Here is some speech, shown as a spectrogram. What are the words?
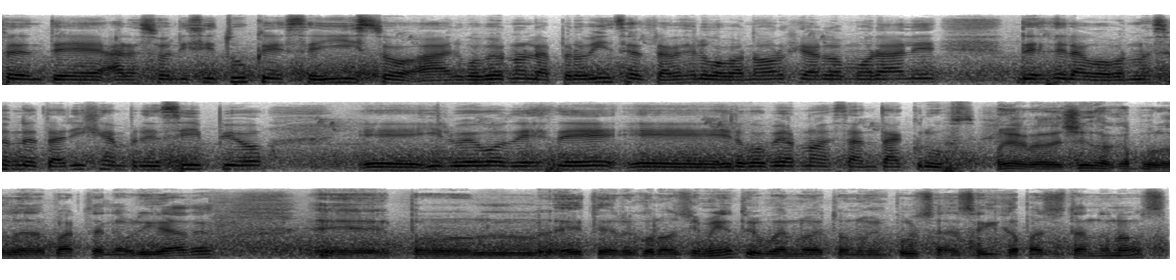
frente a la solicitud que se hizo al gobierno de la provincia a través del gobernador Gerardo Morales desde la gobernación de Tarija en principio y luego desde el gobierno de Santa Cruz. Muy agradecido acá por la parte de la brigada por este reconocimiento y bueno, esto nos impulsa a seguir capacitándonos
